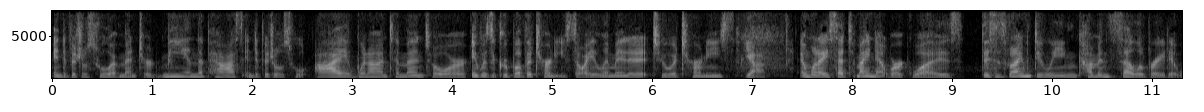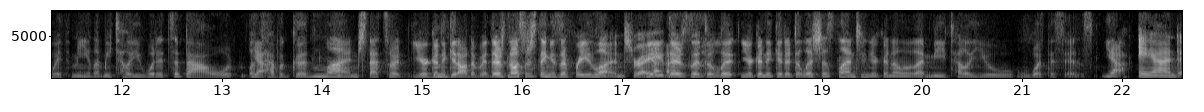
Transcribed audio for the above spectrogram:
individuals who have mentored me in the past, individuals who I went on to mentor. It was a group of attorneys, so I limited it to attorneys. yeah And what I said to my network was, this is what I'm doing. Come and celebrate it with me. Let me tell you what it's about. Let's Yeah. have a good lunch. That's what you're going to get out of it. There's no such thing as a free lunch, right? Yeah. There's a deli- you're going to get a delicious lunch and you're going to let me tell you what this is. yeah And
